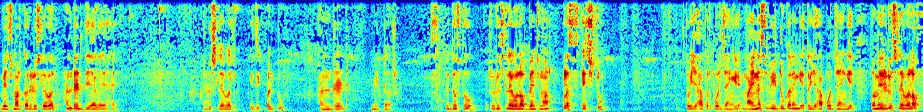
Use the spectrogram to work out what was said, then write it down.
बेंच मार्क का रिड्यूस लेवल हंड्रेड दिया गया है। Reduce level is equal to hundred metre तो दोस्तों reduce level of bench mark plus H two तो यहाँ पर पहुँच जाएँगे। माइनस वी टू करेंगे तो यहाँ पहुँच जाएँगे। तो हमें reduce level of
